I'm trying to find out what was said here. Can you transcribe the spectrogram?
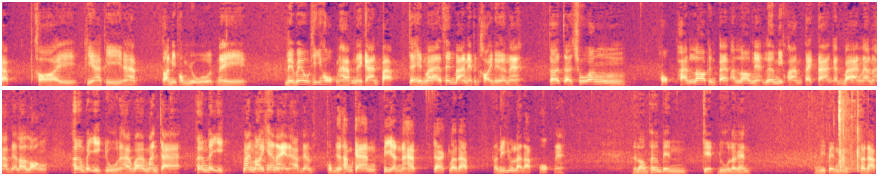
กับคอย PRP นะครับ ตอนนี้ผมอยู่ในเลเวลที่ 6 นะครับ ในการปรับจะเห็นว่าเส้นบางเนี่ยเป็นคอยเดิมนะ ก็จะช่วง 6,000 รอบถึง 8,000 รอบเนี่ยเริ่มมีความแตกต่างกันบ้างแล้วนะครับ เดี๋ยวเราลองเพิ่มไปอีกดูนะครับ ว่ามันจะเพิ่มได้อีกมากน้อยแค่ไหนนะครับ เดี๋ยวผมจะทำการเปลี่ยนนะครับ จากระดับตอนนี้อยู่ระดับ 6 นะเดี๋ยวลองเพิ่มเป็น 7 ดูแล้วกัน อันนี้เป็นระดับ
